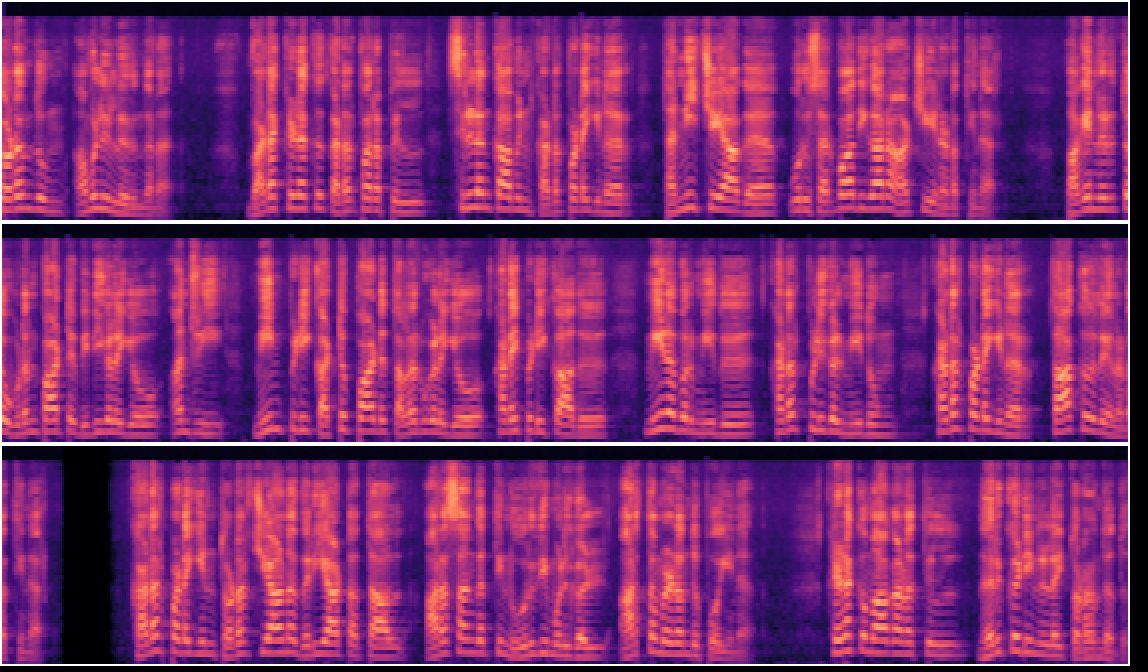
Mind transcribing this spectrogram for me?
தொடர்ந்தும் அமலில் இருந்தன வடகிழக்கு கடற்பரப்பில் ஸ்ரீலங்காவின் கடற்படையினர் தன்னிச்சையாக ஒரு சர்வாதிகார ஆட்சியை நடத்தினர். பகை நிறுத்த உடன்பாட்டு விதிகளையோ அன்றி மீன்பிடி கட்டுப்பாடு தளர்வுகளையோ கடைபிடிக்காது மீனவர் மீது கடற்புலிகள் மீதும் கடற்படையினர் தாக்குதலை நடத்தினர். கடற்படையின் தொடர்ச்சியான வெறியாட்டத்தால் அரசாங்கத்தின் உறுதிமொழிகள் அர்த்தமிழந்து போயின. கிழக்கு மாகாணத்தில் நெருக்கடி நிலை தொடர்ந்தது.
